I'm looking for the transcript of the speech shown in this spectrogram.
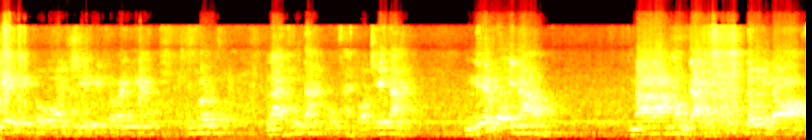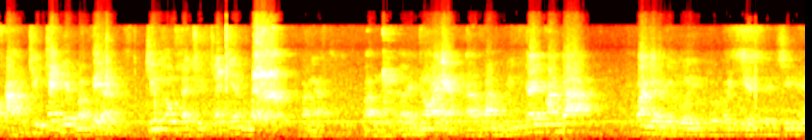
kiến với tổ sĩ của anh anh Phương, là chúng ta cũng phải có chế tài. Nếu đội nào mà làm hỏng giải đó phải chịu trách nhiệm bằng tiền chứ không phải chịu trách nhiệm bằng bằng bằng lời nói à, bằng những cái văn bản quan điểm của tôi tôi có ý kiến để xin hết.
